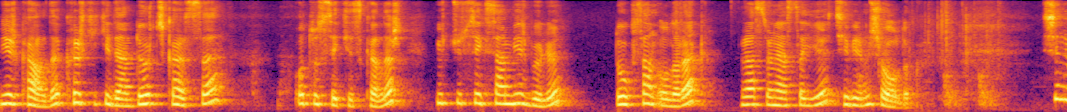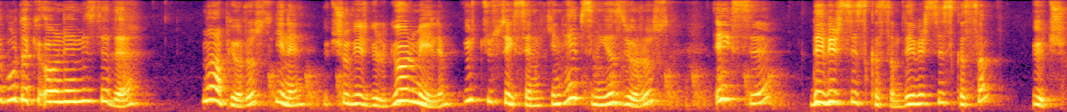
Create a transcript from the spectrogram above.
1 kaldı. 42'den 4 çıkarsa 38 kalır. 381 bölü 90 olarak rasyonel sayıyı çevirmiş olduk. Şimdi buradaki örneğimizde de ne yapıyoruz? Yine şu virgülü görmeyelim. 382'nin hepsini yazıyoruz. Eksi devirsiz kısım. Devirsiz kısım 3.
